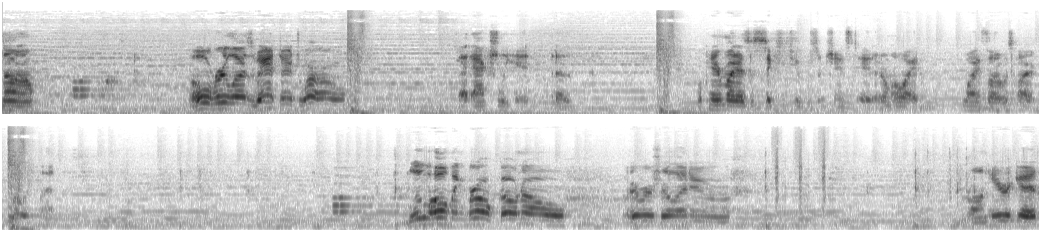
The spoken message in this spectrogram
No, no. Oh, realize vantage, wow! that actually hit. Uh, okay, never mind. It has a 62% chance to hit. I don't know why. Why I thought it was higher, lower than that. Blue homing broke. Oh no. Whatever shall I do? On here again.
